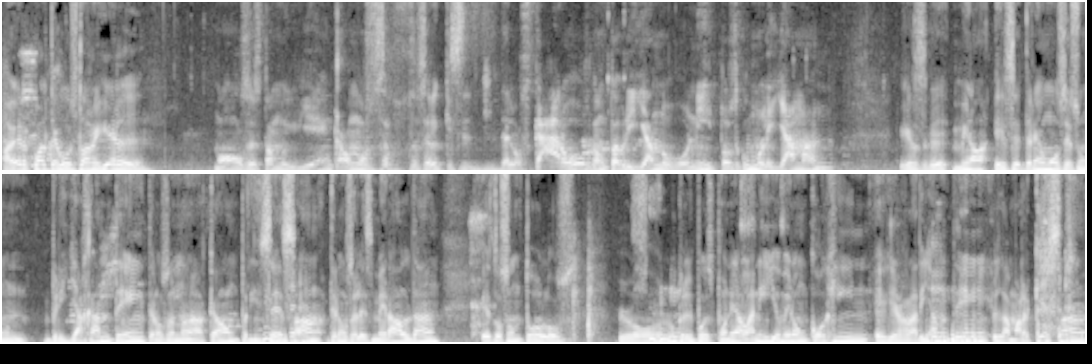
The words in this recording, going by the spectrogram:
A ver, ¿cuál te gusta, Miguel? No, se está muy bien, cabrón. Se, se, ve que es de los caros, no está brillando bonito, ¿cómo le llaman? Es, mira, ese tenemos, es un brillajante, tenemos una, acá un princesa, tenemos el esmeralda, estos son todos los, lo, lo, que le puedes poner al anillo, mira un cojín, el radiante, la marquesa,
